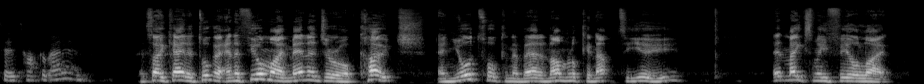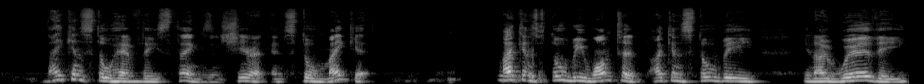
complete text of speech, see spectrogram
to talk about it. It's okay to talk about. It. And if you're my manager or coach and you're talking about it and I'm looking up to you, it makes me feel like they can still have these things and share it and still make it. I can Mm-hmm. still be wanted. I can still be, you know, worthy,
